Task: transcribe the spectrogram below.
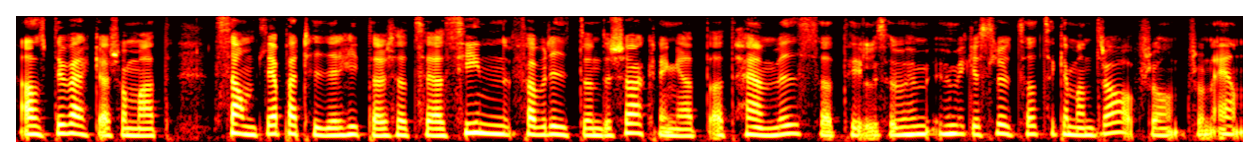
alltid verkar som att samtliga partier hittar så att säga sin favoritundersökning att, att hänvisa till. Så hur, hur mycket slutsatser kan man dra från, från en?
